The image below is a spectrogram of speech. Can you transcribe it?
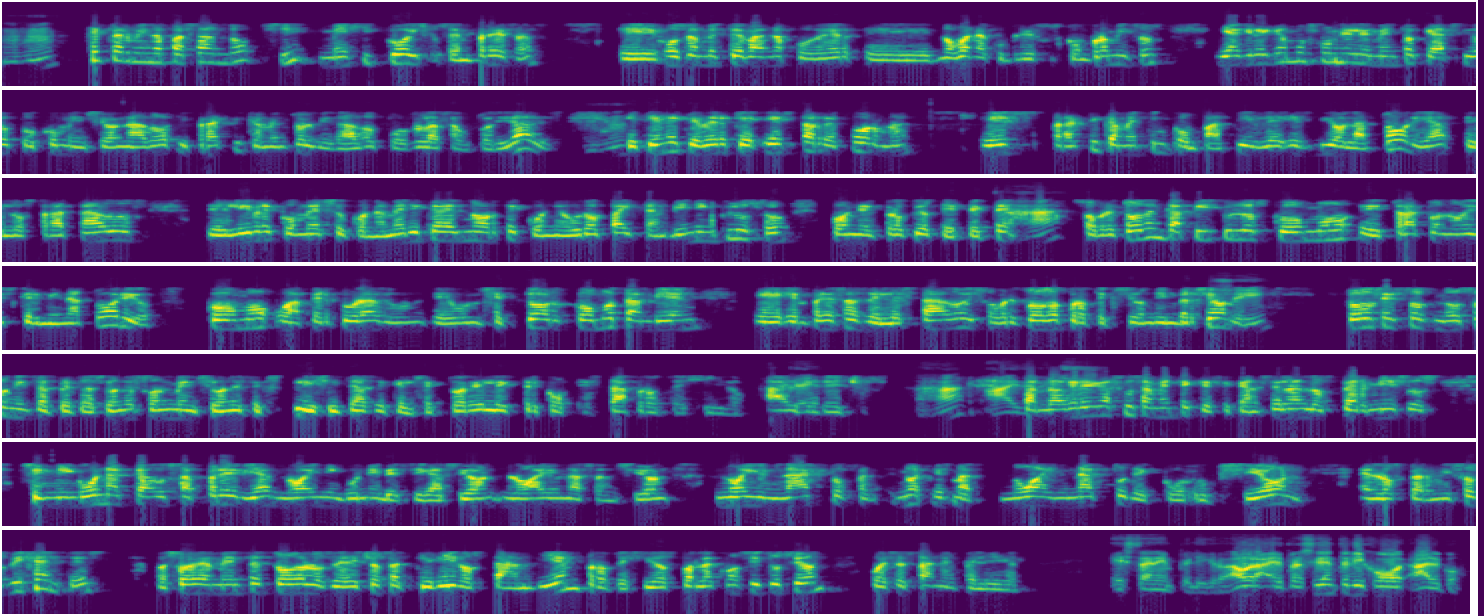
¿Qué termina pasando? Sí, México y sus empresas eh, justamente van a poder, eh, no van a cumplir sus compromisos. Y agregamos un elemento que ha sido poco mencionado y prácticamente olvidado por las autoridades, que tiene que ver que esta reforma es prácticamente incompatible, es violatoria de los tratados de libre comercio con América del Norte, con Europa y también incluso con el propio TPP, sobre todo en capítulos como eh, trato no discriminatorio, como o apertura de un, de un sector, como también eh, empresas del Estado y sobre todo protección de inversiones. Todos estos no son interpretaciones, son menciones explícitas de que el sector eléctrico está protegido. Hay derechos. Cuando agregas justamente que se cancelan los permisos sin ninguna causa previa, no hay ninguna investigación, no hay una sanción, no hay un acto, no, es más, no hay un acto de corrupción en los permisos vigentes, pues obviamente todos los derechos adquiridos, también protegidos por la Constitución, pues están en peligro están en peligro. Ahora, el presidente dijo algo.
